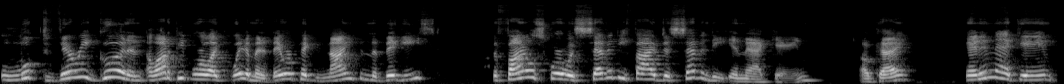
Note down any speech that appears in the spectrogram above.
looked very good. And a lot of people were like, wait a minute, they were picked ninth in the Big East. The final score was 75 to 70 in that game. Okay. And in that game,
